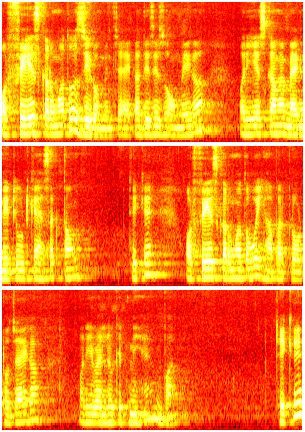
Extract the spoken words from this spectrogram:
और फ़ेज़ करूँगा तो ज़ीरो मिल जाएगा। दिस इज़ ओमेगा और ये इसका मैं मैग्नीट्यूड कह सकता हूँ, ठीक है? और फ़ेज़ करूँगा तो वो यहाँ पर प्लॉट हो जाएगा और ये वैल्यू कितनी है? वन, ठीक है?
